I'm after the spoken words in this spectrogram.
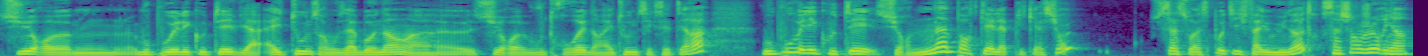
sur, euh, vous pouvez l'écouter via iTunes en vous abonnant euh, sur, vous trouverez dans iTunes, etc. Vous pouvez l'écouter sur n'importe quelle application, ça soit Spotify ou une autre, ça change rien.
